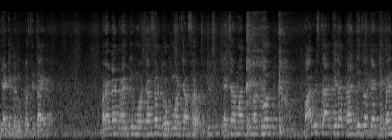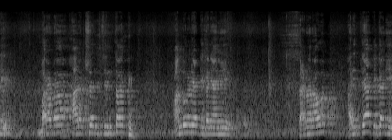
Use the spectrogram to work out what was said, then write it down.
या ठिकाणी उपस्थित आहेत. मराठा क्रांती मोर्चा असेल ठोक मोर्चा असेल याच्या माध्यमातून बावीस तारखेला क्रांती चौक या ठिकाणी मराठा आरक्षण चिंतन आंदोलन या ठिकाणी आम्ही करणार आहोत. आणि त्या ठिकाणी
